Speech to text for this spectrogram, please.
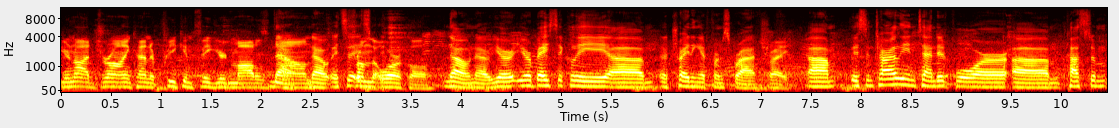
you're not drawing kind of pre-configured models No, down no, it's from it's- the Oracle. No, no, you're, you're basically um, uh, training it from scratch. Right. Um, it's entirely intended for um, custom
